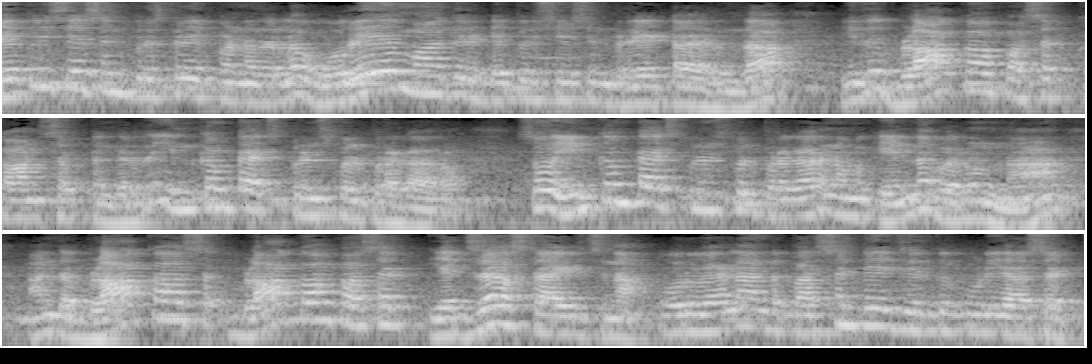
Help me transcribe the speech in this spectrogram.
டெப்ரிசியேஷன் ப்ரிஸ்கிரைப் பண்ணதெல்லாம் ஒரே மாதிரி டெப்ரிசியேஷன் ரேட்டாக இருந்தால் இது பிளாக் ஆஃப் அசட் கான்செப்ட்ங்கிறது இன்கம் டேக்ஸ் பிரின்சிபல் பிரகாரம். ஸோ இன்கம் டேக்ஸ் பிரின்சிபல் பிரகாரம் நமக்கு என்ன வரும்னா அந்த block of block of asset exhaust ஆயிடுச்சுன்னா ஒருவேளை அந்த பர்சன்டேஜ் இருக்கக்கூடிய அசட்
